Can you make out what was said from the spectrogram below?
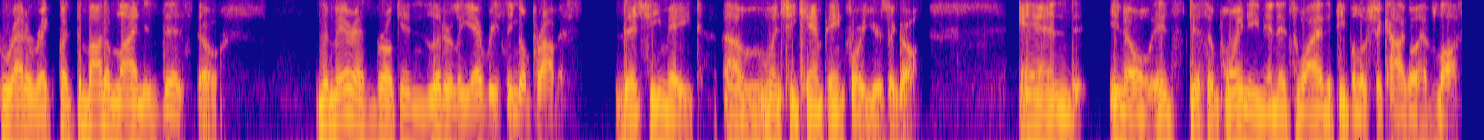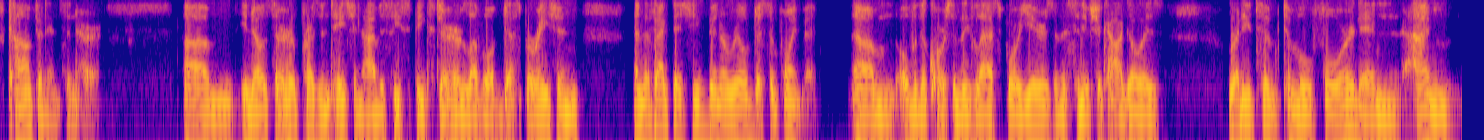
rhetoric. But the bottom line is this, though the mayor has broken literally every single promise that she made um, when she campaigned four years ago. And, you know, it's disappointing, and it's why the people of Chicago have lost confidence in her. Um, you know, so her presentation obviously speaks to her level of desperation and the fact that she's been a real disappointment um, over the course of these last four years. And the city of Chicago is ready to, to move forward. And I'm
